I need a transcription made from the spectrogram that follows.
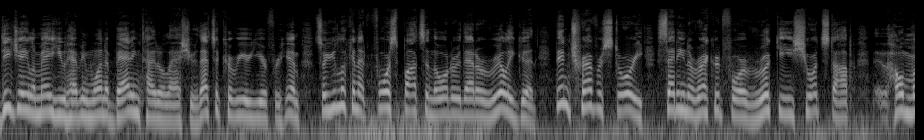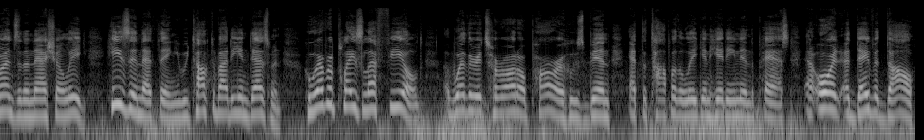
DJ LeMahieu having won a batting title last year. That's a career year for him. So you're looking at four spots in the order that are really good. Then Trevor Story setting a record for a rookie shortstop uh, home runs in the National League. He's in that thing. We talked about Ian Desmond. Whoever plays left field, uh, whether it's Gerardo Parra, who's been at the top of the league in hitting in the past, uh, or a David Dahl,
